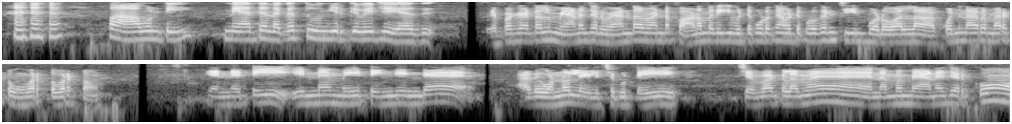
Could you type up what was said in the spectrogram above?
பாவம் டி நேத்து எனக்கு தூங்கிருக்கவே செய்யாது. எப்போ கேட்டாலும் மேனேஜர் வேண்டாம் வேண்டாம் பானமதிக்கு விட்டு கொடுங்க விட்டு கொடுங்கன்னு சீன் போடுவாள்ல. கொஞ்ச நேரம் மிரட்டும் வரட்டும் வரட்டும். என்ன டீ என்ன மீட்டிங் எங்க அது ஒன்றும் இல்லை இளிச்சக்குட்டி. செவ்வாய்க்கிழமை நம்ம மேனேஜருக்கும்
